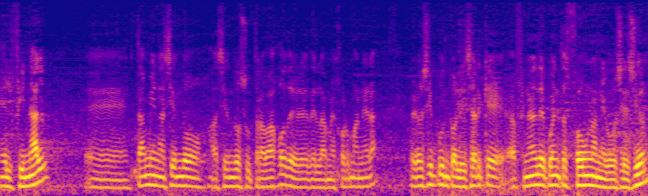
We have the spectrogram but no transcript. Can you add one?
el final, eh, también haciendo, haciendo su trabajo de, de, la mejor manera, pero sí puntualizar que a final de cuentas fue una negociación,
